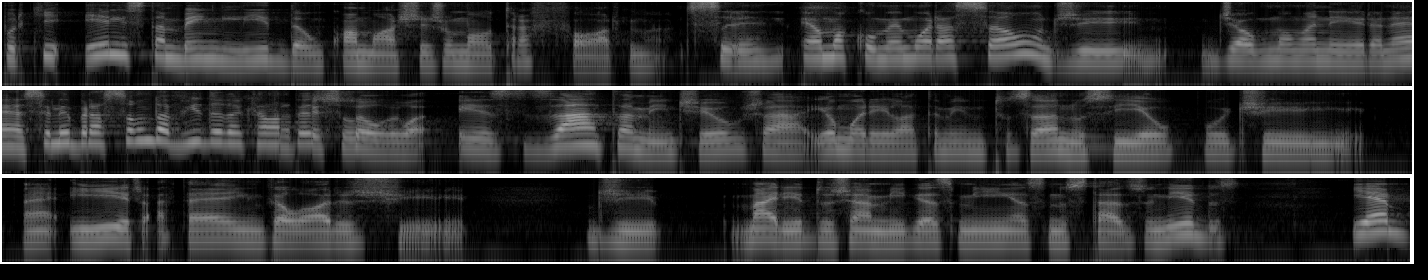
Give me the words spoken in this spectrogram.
porque eles também lidam com a morte de uma outra forma. Sim, é uma comemoração de, de alguma maneira, né? A celebração da vida daquela pessoa. pessoa. Exatamente. Eu já, eu morei lá também muitos anos e eu pude né, ir até em velórios de, de maridos de amigas minhas nos Estados Unidos e é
